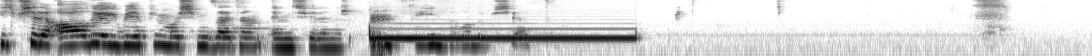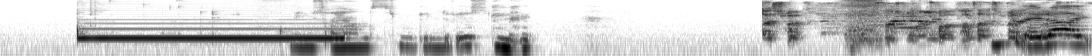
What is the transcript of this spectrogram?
Hiçbir şeyden ağlıyor gibi yapayım o şimdi zaten endişelenir. Yayında bana bir şey yaptı. Venüs ayağımı mı güldürüyorsun beni? Taş ver. Fazla taş ver. Eray,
